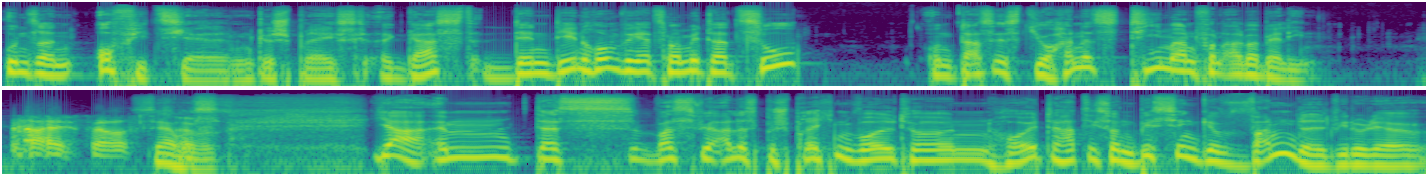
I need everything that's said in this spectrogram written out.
unseren offiziellen Gesprächsgast, denn den holen wir jetzt mal mit dazu. Und das ist Johannes Thiemann von Alba Berlin. Hi, servus. Servus. servus. Ja, ähm, das, was wir alles besprechen wollten heute, hat sich so ein bisschen gewandelt, wie du dir,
